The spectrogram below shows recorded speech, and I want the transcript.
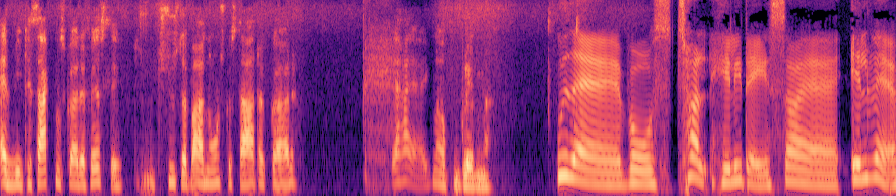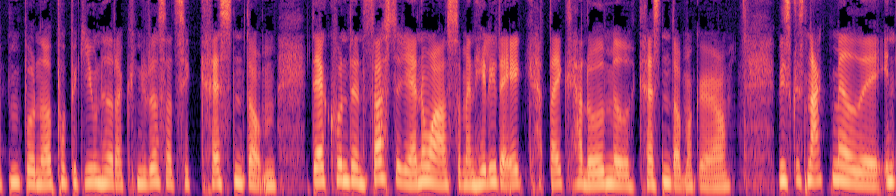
at vi kan sagtens gøre det festligt. Jeg synes da bare, at nogen skal starte og gøre det. Det har jeg ikke noget problem med. Ud af vores 12 helligdage, så er 11 af dem bundet op på begivenheder, der knytter sig til kristendommen. Det er kun den 1. januar, som er en helligdag, der ikke har noget med kristendom at gøre. Vi skal snakke med øh, en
